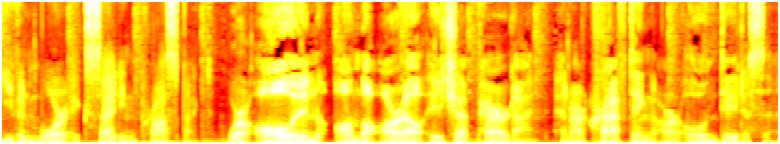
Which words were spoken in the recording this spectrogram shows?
even more exciting prospect. We're all in on the RLHF paradigm and are crafting our own dataset.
